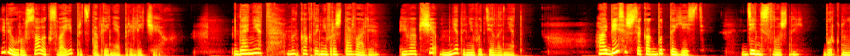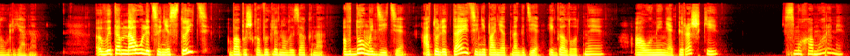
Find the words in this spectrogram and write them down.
Или у русалок свои представления о приличиях. Да нет, мы как-то не враждовали. И вообще, мне до него дела нет. А бесишься, как будто есть. День сложный, буркнула Ульяна. Вы там на улице не стойте? Бабушка выглянула из окна. В дом идите, а то летаете непонятно где и голодные. А у меня пирожки. С мухоморами? —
